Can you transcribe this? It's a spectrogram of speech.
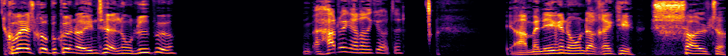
Det kunne være, at jeg skulle begynde at indtale nogle lydbøger. Har du ikke allerede gjort det? Ja, men ikke nogen, der rigtig solgte.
